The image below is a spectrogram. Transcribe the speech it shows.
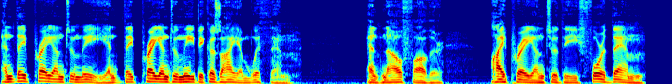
And they pray unto me, and they pray unto me because I am with them. And now, Father, I pray unto thee for them,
